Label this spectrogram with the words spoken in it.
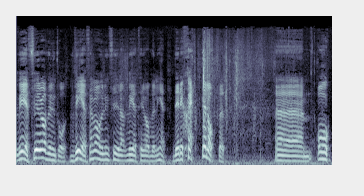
V4 avdelning 2. V5 avdelning 4. V3 avdelning 1. Det är det sjätte loppet. Ehm, och...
